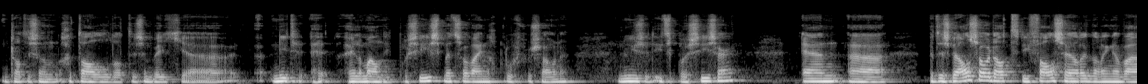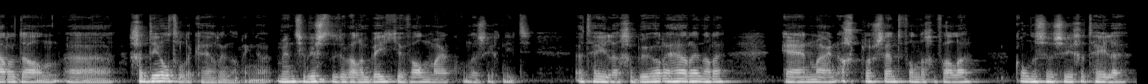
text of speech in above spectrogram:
dat is een getal, dat is een beetje eh, niet, he- helemaal niet precies met zo weinig proefpersonen. Nu is het iets preciezer. En eh, het is wel zo dat die valse herinneringen waren dan eh, gedeeltelijke herinneringen. Mensen wisten er wel een beetje van, maar konden zich niet het hele gebeuren herinneren. En maar in 8% van de gevallen konden ze zich het hele,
